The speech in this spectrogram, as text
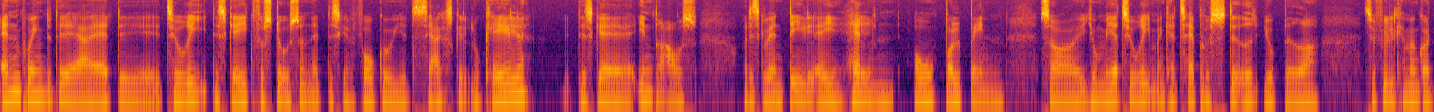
anden pointe det er, at øh, teori det skal ikke forstås sådan, at det skal foregå i et særskilt lokale. Det skal inddrages, og det skal være en del af hallen og boldbanen. Så øh, jo mere teori man kan tage på stedet, jo bedre. Selvfølgelig kan man godt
